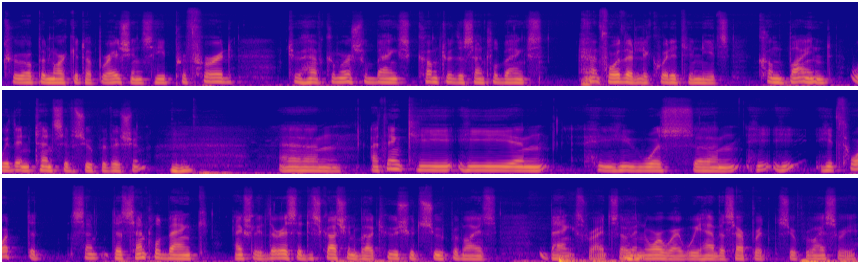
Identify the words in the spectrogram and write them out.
through open market operations, he preferred to have commercial banks come to the central banks for their liquidity needs combined with intensive supervision. Mm-hmm. Um, I think he he um, he, he, was um, he, he he thought that cent- the central bank actually there is a discussion about who should supervise banks, right? So mm-hmm. in Norway we have a separate supervisory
